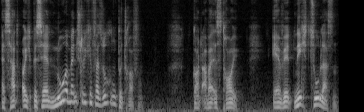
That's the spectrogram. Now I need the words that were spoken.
Es hat euch bisher nur menschliche Versuchung betroffen. Gott aber ist treu, er wird nicht zulassen,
